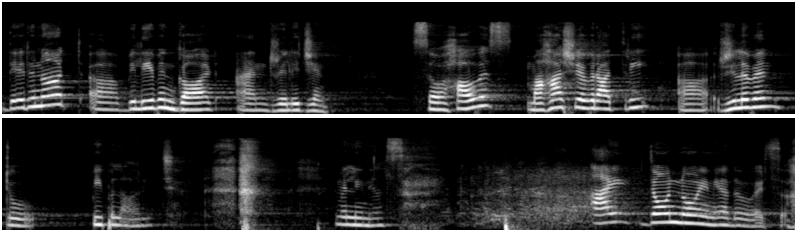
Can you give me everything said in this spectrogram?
they do not uh, believe in God and religion. So how is Mahashivratri uh, relevant to people our age? Millennials. I don't know any other words, so…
